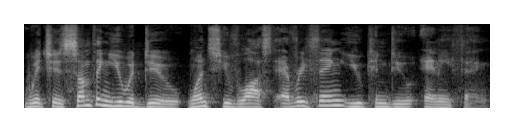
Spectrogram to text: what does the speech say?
which is something you would do once you've lost everything. You can do anything,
